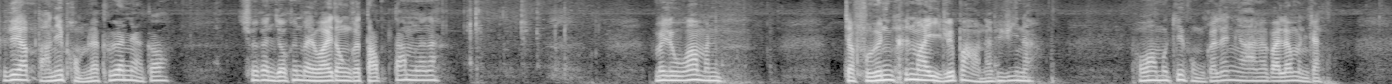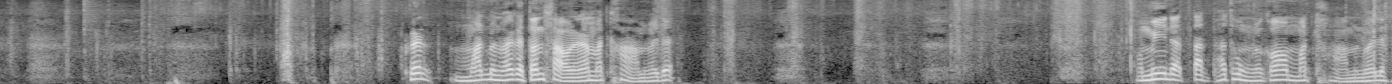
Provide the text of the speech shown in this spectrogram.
พี่ครับ ตอนนี้ผมและเพื่อนเนี่ยก็ช่วยกันยกขึ้นไปไว้ตรงกระต๊อบตั้มแล้วนะ ไม่รู้ว่ามันจะฟื้นขึ้นมาอีกหรือเปล่านะพี่ๆนะ เพราะว่าเมื่อกี้ผมก็เล่นงานมาไปแล้วเหมือนกัน พื่อนมัดมันไว้กับต้นเสาเลยนะ มัดขามันไว้ด้วยเอามีดอะตัดผ้าถุงแล้วก็มัดขามันไว้เลย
